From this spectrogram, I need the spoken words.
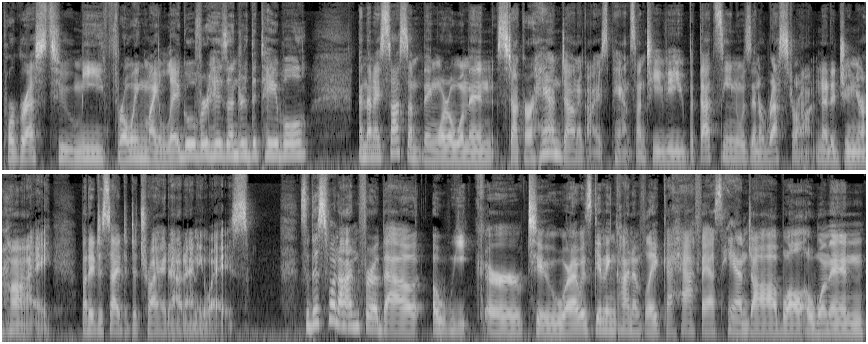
progressed to me throwing my leg over his under the table. And then I saw something where a woman stuck her hand down a guy's pants on TV, but that scene was in a restaurant and at a junior high. But I decided to try it out anyways. So this went on for about a week or two where I was giving kind of like a half ass hand job while a woman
